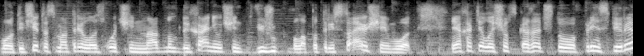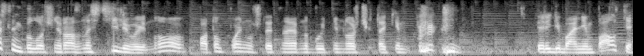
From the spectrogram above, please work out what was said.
Вот, и все это смотрелось очень на одном дыхании, очень движуха была потрясающая. Вот. Я хотел еще сказать, что, в принципе, рестлинг был очень разностилевый, но потом понял, что это, наверное, будет немножечко таким перегибанием палки,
